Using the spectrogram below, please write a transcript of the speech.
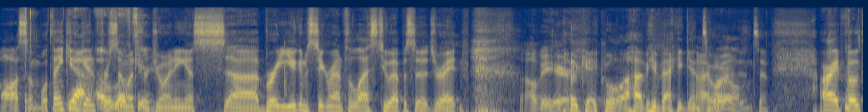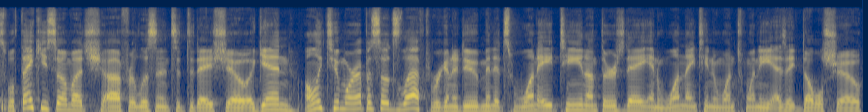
Awesome. Well, thank you Yeah, again for so much to. for joining us. Uh, Brady, you're going to stick around for the last two episodes, right? I'll be here. Okay, cool. I'll have you back again I tomorrow. will. Then, so, all right, folks. Well, thank you so much uh, for listening to today's show. Again, only two more episodes left. We're going to do minutes 118 on Thursday and 119 and 120 as a double show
